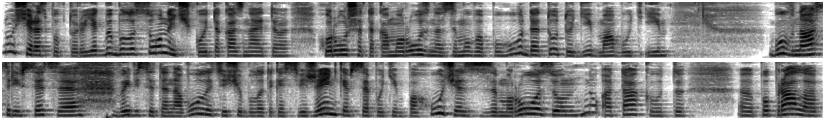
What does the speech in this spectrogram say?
Ну, ще раз повторю, якби було сонечко і така, знаєте, хороша, така морозна зимова погода, то тоді мабуть, і був настрій все це вивісити на вулицю, щоб було таке свіженьке, все потім пахуче з морозу. Ну, а так от е, попрала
